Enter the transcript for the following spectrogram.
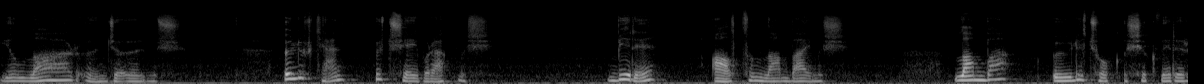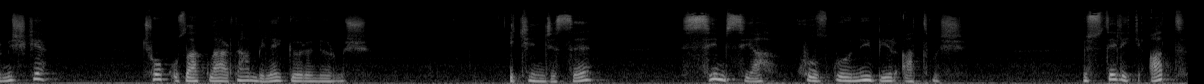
Yıllar önce ölmüş. Ölürken üç şey bırakmış. Biri altın lambaymış. Lamba öyle çok ışık verirmiş ki çok uzaklardan bile görünürmüş. İkincisi simsiyah kuzguni bir atmış. Üstelik at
